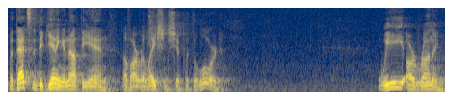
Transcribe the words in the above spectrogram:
But that's the beginning and not the end of our relationship with the Lord. We are running,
